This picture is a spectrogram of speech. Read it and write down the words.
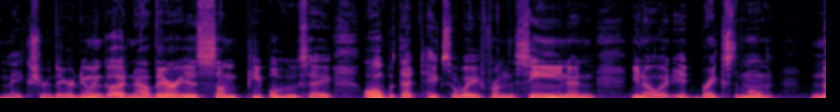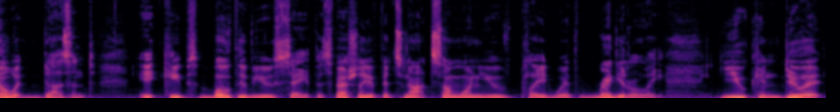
make sure they are doing good. Now there is some people who say, "Oh, but that takes away from the scene and, you know, it, it breaks the moment." No, it doesn't. It keeps both of you safe, especially if it's not someone you've played with regularly. You can do it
